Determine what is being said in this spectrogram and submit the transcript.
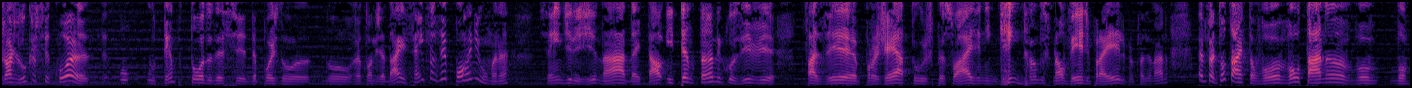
George Lucas ficou o, o tempo todo desse depois do, do Retorno de Jedi sem fazer porra nenhuma, né? Sem dirigir nada e tal. E tentando, inclusive, fazer projetos pessoais e ninguém dando sinal verde pra ele pra fazer nada. Ele falou, então tá, então vou voltar no. Vou, vou,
